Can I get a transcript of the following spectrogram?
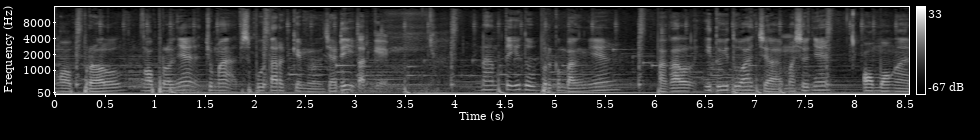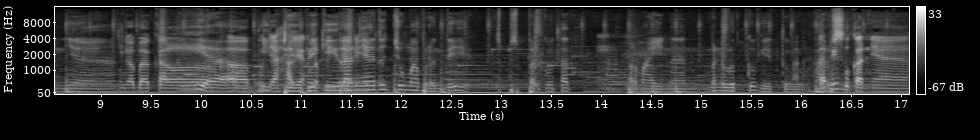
ngobrol ngobrolnya cuma seputar game jadi Ntar game. nanti itu berkembangnya bakal itu itu aja maksudnya omongannya nggak bakal iya eh, punya hal yang lebih pikirannya dari itu cuma berhenti berkutat Hmm. permainan menurutku gitu Tapi harus bukannya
